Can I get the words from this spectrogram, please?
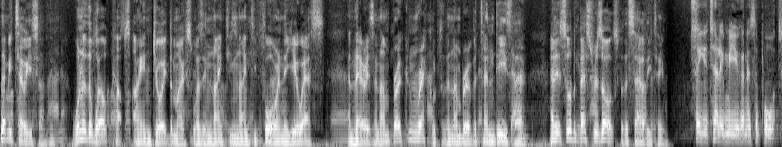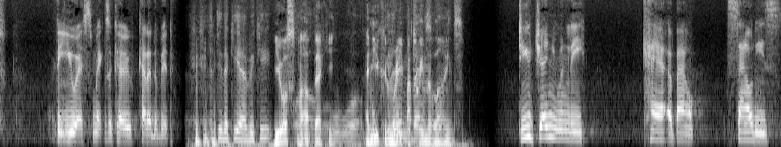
Let me tell you something. One of the World Cups I enjoyed the most was in 1994 in the US, and there is an unbroken record for the number of attendees there, and it saw the best results for the Saudi team. So you're telling me you're going to support the US Mexico Canada bid. You're smart, Becky, and you can read between the lines. Do you genuinely care about Saudis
